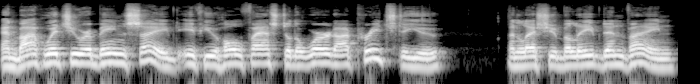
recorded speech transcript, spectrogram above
and by which you are being saved, if you hold fast to the word I preached to you, unless you believed in vain.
